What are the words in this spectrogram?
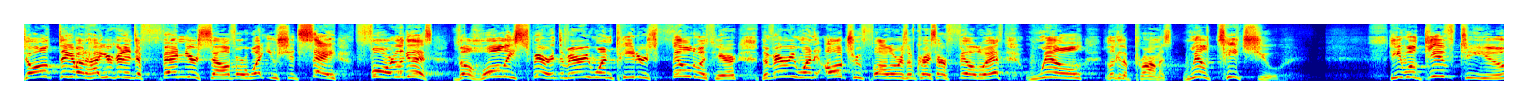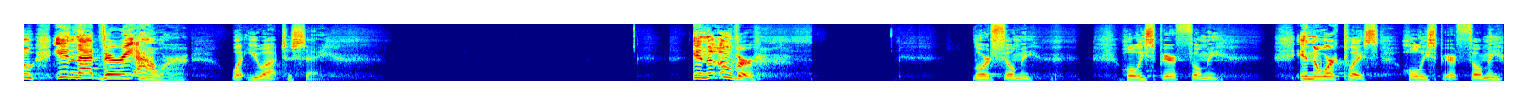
Don't think about how you're going to defend yourself or what you should say. For, look at this, the Holy Spirit, the very one Peter's filled with here, the very one all true followers of Christ are filled with, will, look at the promise, will teach you. He will give to you in that very hour what you ought to say. In the Uber, Lord, fill me. Holy Spirit, fill me. In the workplace, Holy Spirit, fill me.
